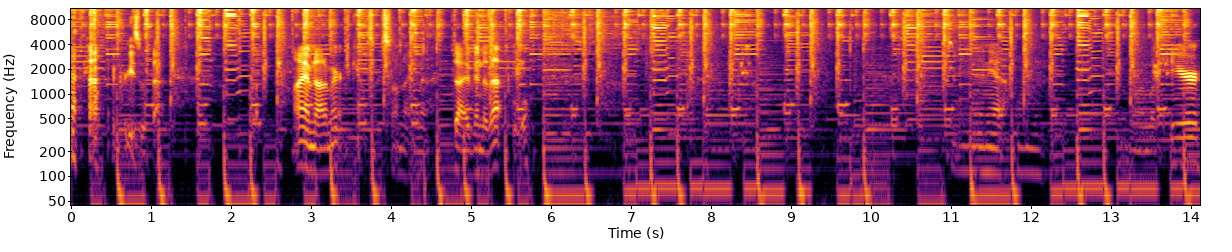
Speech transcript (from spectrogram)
agrees with that. I am not a marriage counselor, so I'm not going to dive into that pool. And yeah, look here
